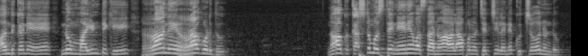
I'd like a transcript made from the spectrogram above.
అందుకనే నువ్వు మా ఇంటికి రానే రాకూడదు. నాకు కష్టం వస్తే నేనే వస్తాను ఆ లోపల చర్చిలోనే కూర్చోనుండు.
